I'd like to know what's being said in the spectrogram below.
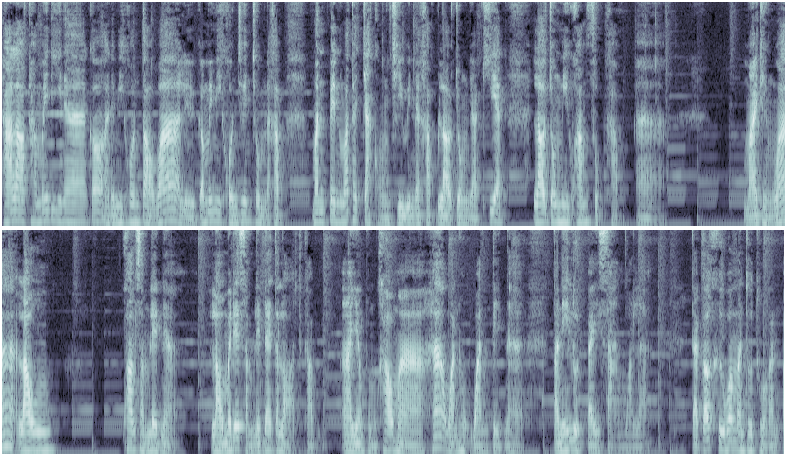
ถ้าเราทำไม่ดีนะ ก็อาจจะมีคนต่อว่าหรือก็ไม่มีคนชื่นชมนะครับ มันเป็นวัฏจักรของชีวิตนะครับ เราจงอย่าเครียด เราจงมีความสุขครับอ่าหมายถึงว่าเราความสำเร็จเนี่ยเราไม่ได้สำเร็จได้ตลอดครับอ่าอย่างผมเข้ามา 5 วัน 6 วันติดนะฮะตอนนี้หลุดไป 3 วันละ แต่ก็คือว่ามันทุถั่วๆกันไป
